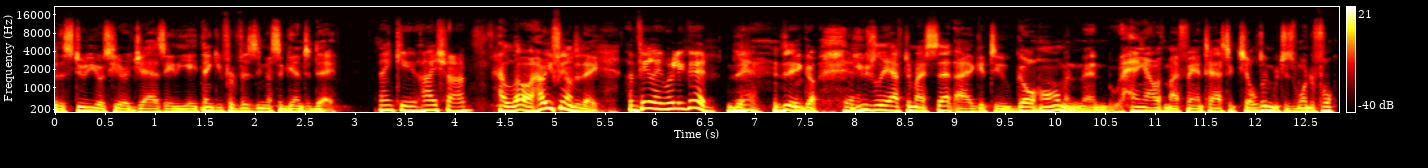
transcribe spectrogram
to the studios here at Jazz 88. Thank you for visiting us again today. Thank you. Hi, Sean. Hello. How are you feeling today? I'm feeling really good. There, Yeah. there you go. Yeah. Usually after my set, I get to go home and, and hang out with my fantastic children, which is wonderful.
